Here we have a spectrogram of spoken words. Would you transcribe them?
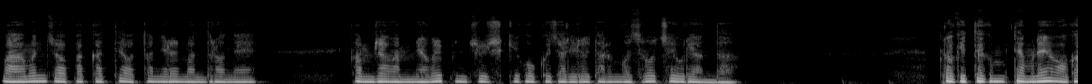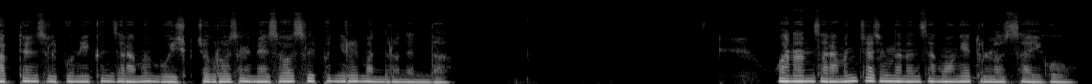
마음은 저 바깥에 어떤 일을 만들어내 감정 압력을 분출시키고 그 자리를 다른 것으로 채우려 한다. 그렇기 때문에 억압된 슬픔이 큰 사람은 무의식적으로 삶에서 슬픈 일을 만들어낸다. 화난 사람은 짜증나는 상황에 둘러싸이고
